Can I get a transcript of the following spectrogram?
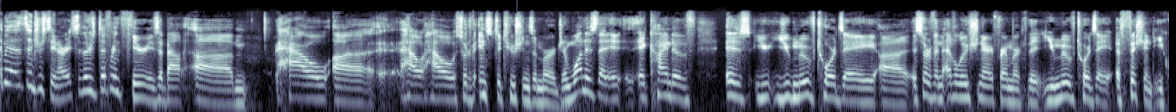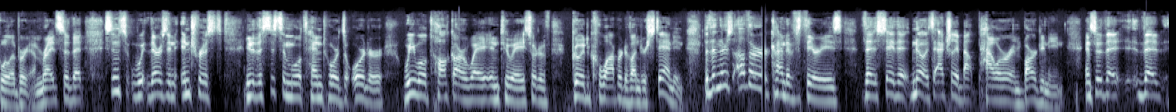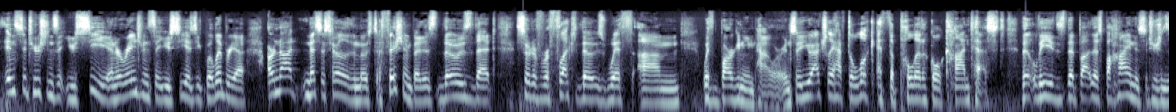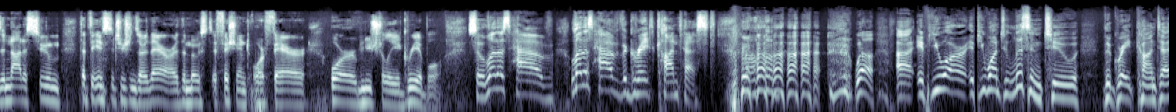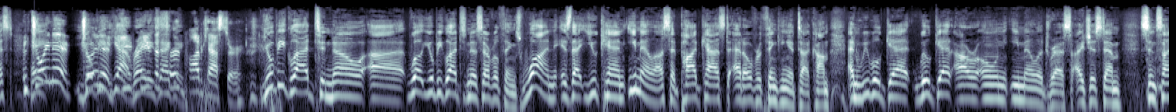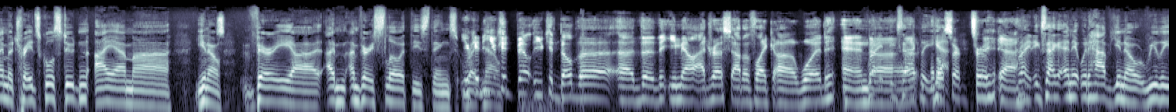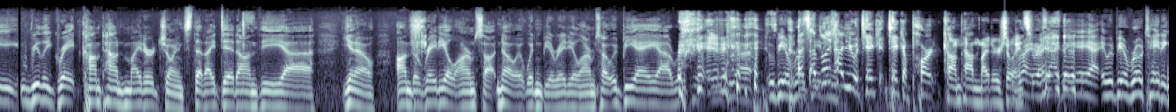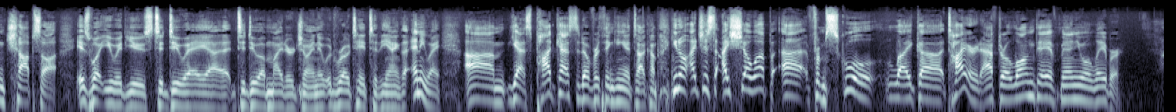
I mean, that's interesting. All right, so there's different theories about um, how uh, how how sort of institutions emerge, and one is that it, it kind of is you you move towards a uh, sort of an evolutionary framework that you move towards a efficient equilibrium, right? So that since w- there's an interest, you know, the system will tend towards order. We will talk our way into a sort of good cooperative understanding. But then there's other kind of theories that say that no, it's actually about power and bargaining, and so that that institutions that you see and arrangements that you see as equilibria are not necessarily the most efficient, but is those that sort of reflect those with um, with bargaining power. And so you actually have to look at the political contest that leads that that's behind institutions, and not assume that the institutions are there are the most efficient or fair or mutually agreeable. So let us have let us have the great contest. Well, uh, if you are, if you want to listen to the great contest, hey, join in, join be- in. Yeah, Be- right, be the exactly. third podcaster. You'll be glad to know, uh, well, you'll be glad to know several things. One is that you can email us at podcast at overthinkingit.com and we will get, we'll get our own email address. I just am, since I'm a trade school student, I am, uh, you know, very, uh, I'm, I'm very slow at these things You right could now. you could build you could build the uh, the the email address out of like uh, wood and Right, uh, exactly, yeah. circuitry. Yeah, Right, exactly, and it would have you know really, really great compound miter joints that I did on the, uh, you know, on the radial arm saw. No, it wouldn't be a radial arm saw. It would be a, uh, rota- it, would be a it would be a I rotating. believe how you would take take apart compound miter joints, right? exactly. Yeah, yeah. It would be a rotating chop saw, is what you would use to do a uh, to do a miter joint. It would rotate to the angle. Anyway, um, yes, podcast at overthinkingit.com. You know, I just I show up uh, from school like uh, tired after a long day of manual labor.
